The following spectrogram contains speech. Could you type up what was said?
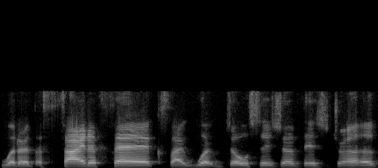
What are the side effects? Like what dosage of this drug?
